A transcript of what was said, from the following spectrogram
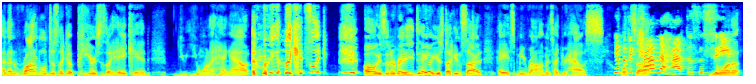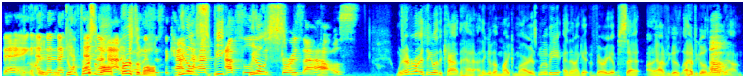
And then Ronald just like appears, he's like, "Hey, kid, you you want to hang out?" like, it's like, "Oh, is it a rainy day? Are you stuck inside?" Hey, it's me, Ron. I'm inside your house. Yeah, but What's the up? Cat in the Hat does the same wanna- thing, Okay, and then the do- ca- first of the all- first of all, is the Cat we in the don't Hat speak- absolutely we don't destroys the house. Whenever I think about the Cat in the Hat, I think of the Mike Myers movie, and then I get very upset. I have to go. I have to go lie oh down.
